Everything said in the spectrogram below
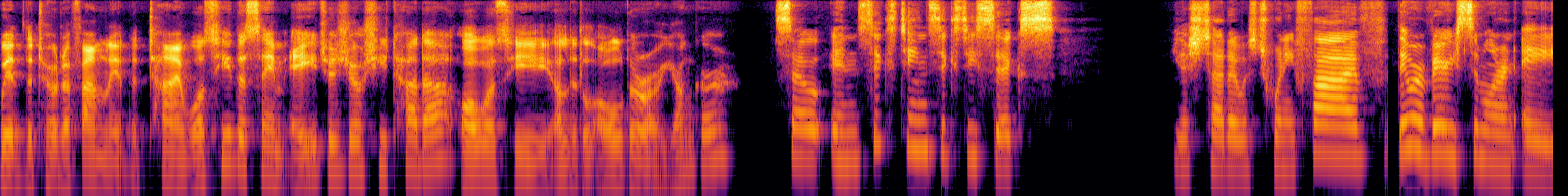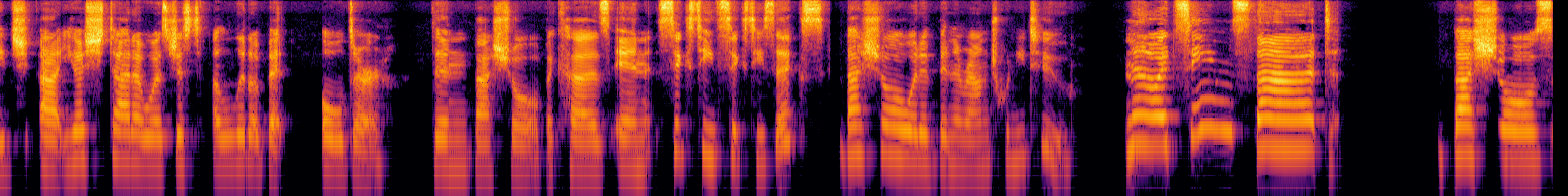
with the Toda family at the time, was he the same age as Yoshitada or was he a little older or younger? So in 1666, Yoshitada was 25. They were very similar in age. Uh, Yoshitada was just a little bit older than Basho because in 1666, Basho would have been around 22. Now, it seems that Basho's,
